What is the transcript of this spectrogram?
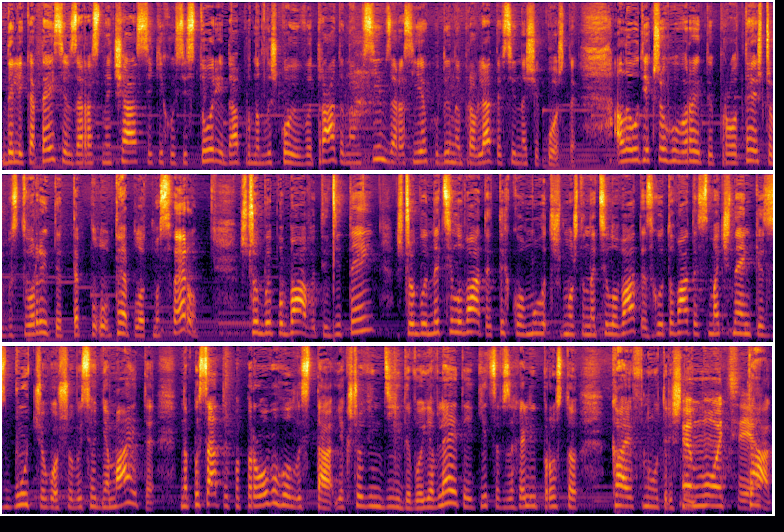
делікатесів, зараз не час якихось історій да, про надлишкові витрати. Нам всім зараз є куди направляти всі наші кошти. Але от якщо говорити про те, щоб створити теплу, теплу атмосферу, щоб побавити дітей, щоб не цілувати тих, кого мож- можна націлувати, зготувати смачненьке з будь-чого, що ви сьогодні маєте, написати паперового листа, якщо він дійде. Ви уявляєте, який це взагалі просто кайф внутрішній. Емоції. Так,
